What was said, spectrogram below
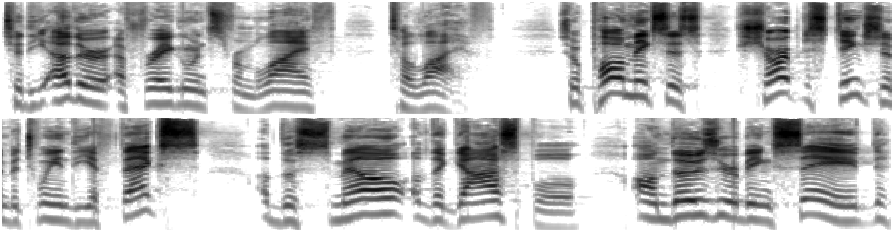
to the other, a fragrance from life to life. So Paul makes this sharp distinction between the effects of the smell of the gospel on those who are being saved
